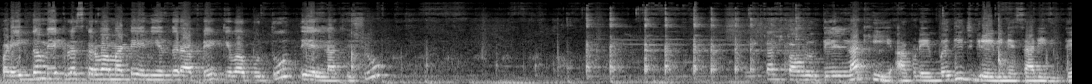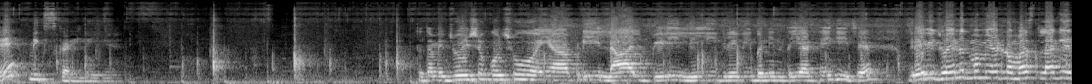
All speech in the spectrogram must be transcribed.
પણ એકદમ એક રસ કરવા માટે એની અંદર આપણે કેવા પૂરતું તેલ નાખીશું. એકાદ પાવડું તેલ નાખી આપણે બધી જ ગ્રેવીને સારી રીતે મિક્સ કરી લઈએ. તો તમે જોઈ શકો છો અહીંયા આપણી લાલ પીળી લીલી ગ્રેવી બનીને તૈયાર થઈ ગઈ છે. ગ્રેવી જોઈને જ મમ્મી એટલો મસ્ત લાગે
